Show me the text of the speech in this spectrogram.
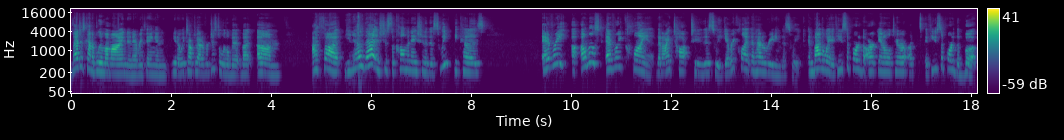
that just kind of blew my mind and everything. And, you know, we talked about it for just a little bit, but um I thought, you know, that is just the culmination of this week because every uh, almost every client that I talked to this week, every client that had a reading this week. And by the way, if you supported the Ark Animal Tarot, if you supported the book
